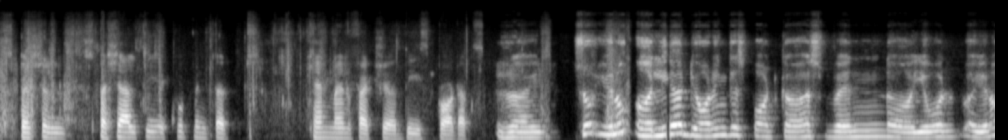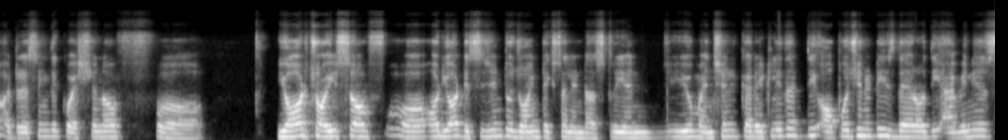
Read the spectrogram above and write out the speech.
special specialty equipment that can manufacture these products. Right. So you know, earlier during this podcast, when uh, you were you know addressing the question of your choice of uh, or your decision to join textile industry and you mentioned correctly that the opportunities there or the avenues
